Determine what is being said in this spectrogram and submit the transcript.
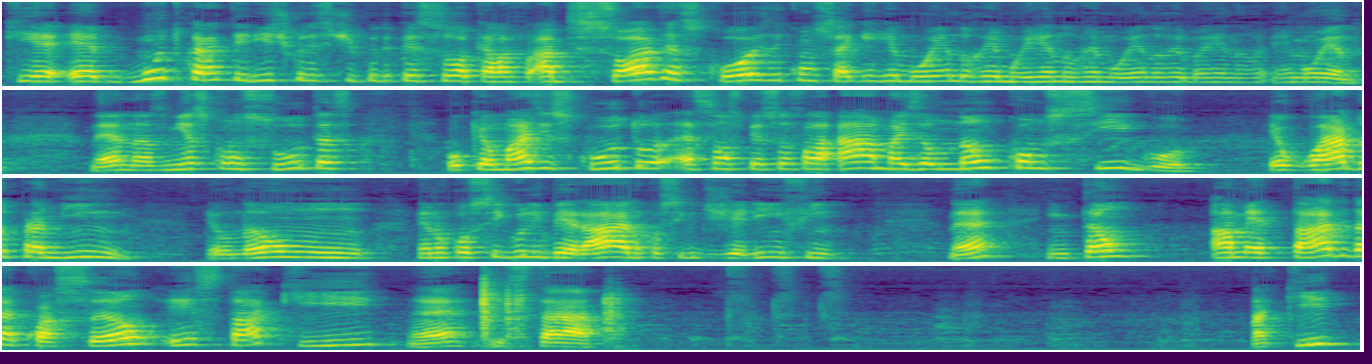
que é, é, muito característico desse tipo de pessoa, que ela absorve as coisas e consegue remoendo, remoendo, remoendo, remoendo, remoendo. Né? Nas minhas consultas, o que eu mais escuto é, são as pessoas falar: "Ah, mas eu não consigo, eu guardo para mim, eu não, eu não consigo liberar, eu não consigo digerir, enfim", né? Então, a metade da equação está aqui, né? Está aqui,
